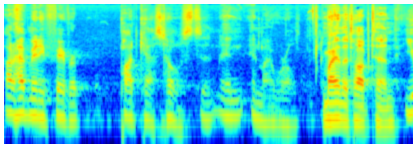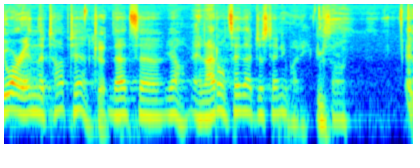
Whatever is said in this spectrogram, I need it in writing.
I don't have many favorite podcast hosts in, in, in my world. Am I in the top 10? You are in the top 10. Good. That's, uh, yeah. And I don't say that just to anybody. So.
